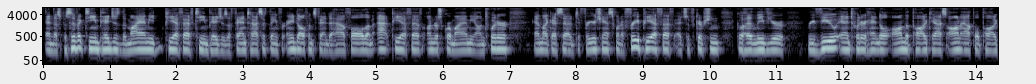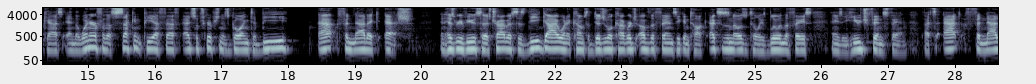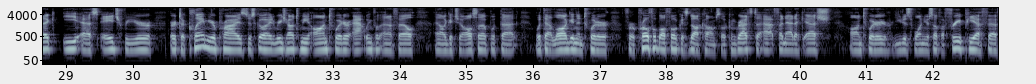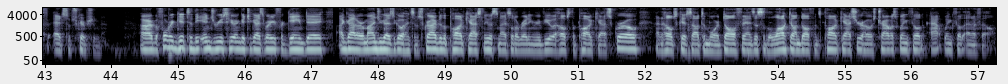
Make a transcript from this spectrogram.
And the specific team pages, the Miami PFF team page is a fantastic thing for any Dolphins fan to have. Follow them at PFF underscore Miami on Twitter. And like I said, for your chance to win a free PFF Edge subscription, go ahead and leave your review and Twitter handle on the podcast on Apple Podcasts. And the winner for the second PFF Edge subscription is going to be at Fanatic Esh. And his review says Travis is the guy when it comes to digital coverage of the Fins. He can talk X's and O's until he's blue in the face, and he's a huge Fins fan. That's at Fanatic ESH for your or to claim your prize. Just go ahead and reach out to me on Twitter at Wingfield NFL, and I'll get you all set up with that with that login and Twitter for ProFootballFocus.com. So congrats to at Fanatic Esh on Twitter. You just won yourself a free PFF Edge subscription. All right, before we get to the injuries here and get you guys ready for game day, I got to remind you guys to go ahead and subscribe to the podcast. Leave us a nice little rating review. It helps the podcast grow and helps get us out to more Dolphins. This is the Locked On Dolphins podcast. Your host, Travis Wingfield at Wingfield NFL.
